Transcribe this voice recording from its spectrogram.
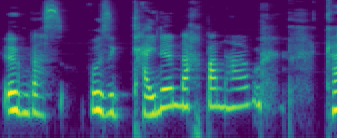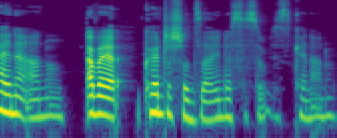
irgendwas, wo sie keine Nachbarn haben? Keine Ahnung. Aber könnte schon sein, dass es so ist. Keine Ahnung.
